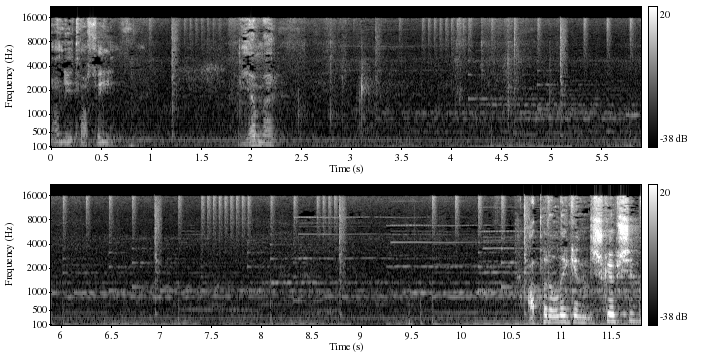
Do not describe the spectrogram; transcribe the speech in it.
underneath my feet. Yeah, man. I'll put a link in the description.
